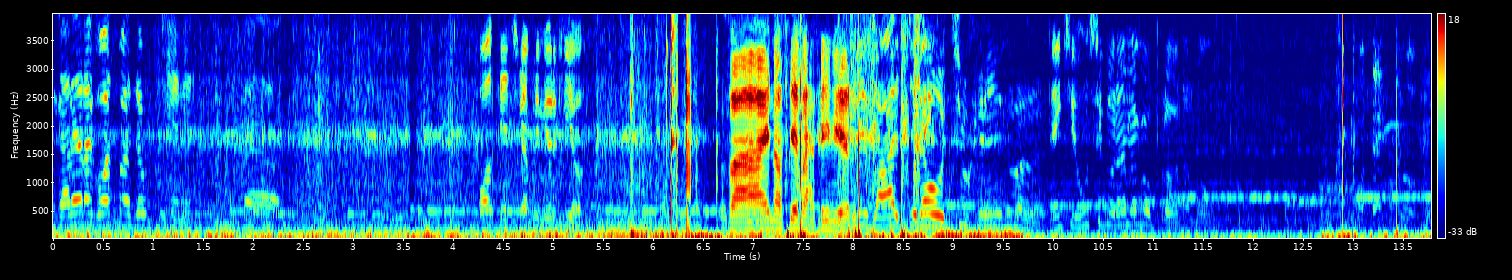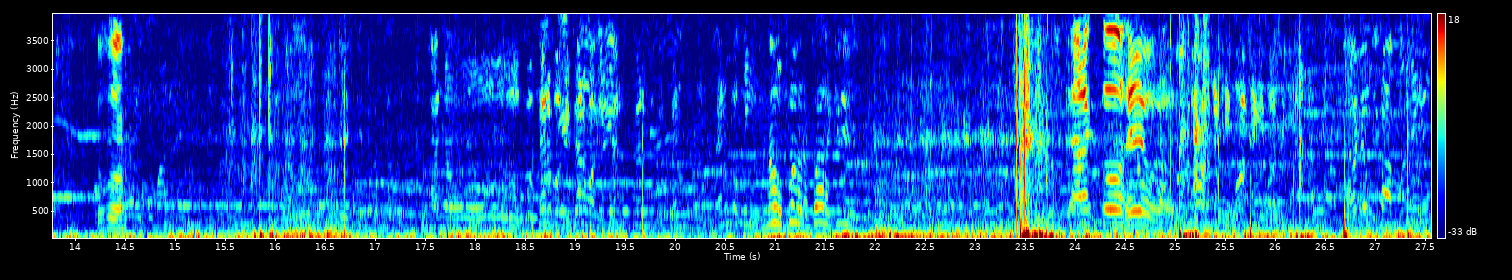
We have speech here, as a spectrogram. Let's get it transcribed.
A galera gosta de fazer o quê, né? Tá. Ó, quem tiver primeiro aqui, ó. Vai, não, você vai primeiro. Que ele é o tio Cris, mano. Tem que ir um segurando a GoPro na mão. Consegue? Eu vou. Não, para, para, Cris. O cara correu, velho. Mostra aqui, mostra aqui, mostra aqui. Olha o tamanho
